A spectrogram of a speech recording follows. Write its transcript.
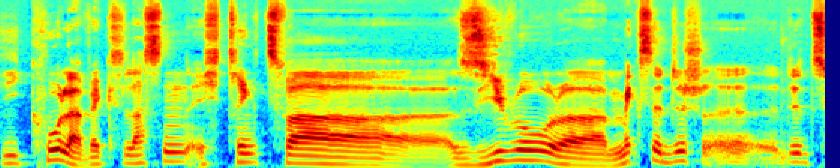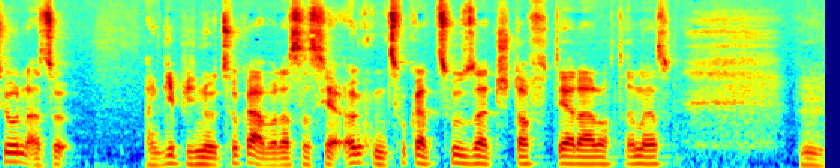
die Cola weglassen. Ich trinke zwar Zero oder Max Edition, also angeblich nur Zucker, aber das ist ja irgendein Zuckerzusatzstoff, der da noch drin ist. Hm,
